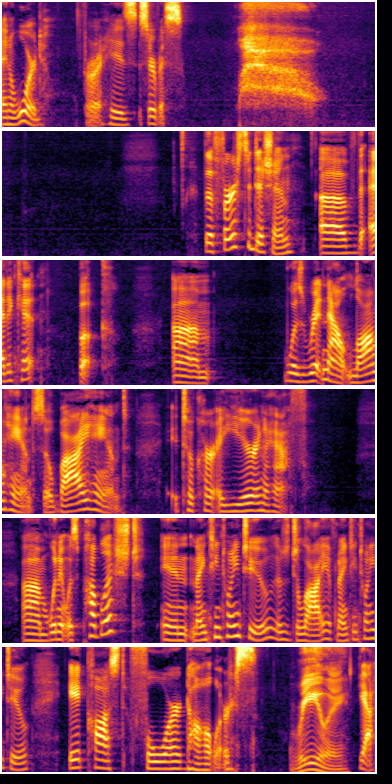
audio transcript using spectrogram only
an award for his service. The first edition of the etiquette book um, was written out longhand, so by hand. It took her a year and a half. Um, when it was published in 1922, it was July of 1922, it cost $4. Really? Yeah.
